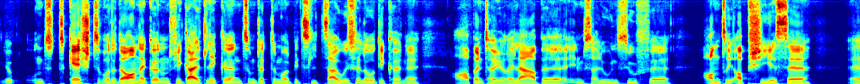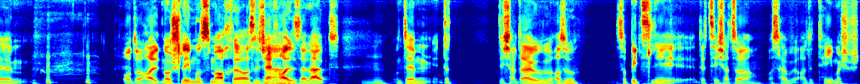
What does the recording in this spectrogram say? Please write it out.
Jupp. Und die Gäste, die da hingehen und viel Geld liegen, um dort mal ein bisschen zu Hause die können Abenteuer erleben, im Salon saufen, andere abschießen ähm, oder halt noch Schlimmeres machen. Also es ist Ja. eigentlich alles erlaubt. Und ähm, das, das ist halt auch, also so ein bisschen, das ist halt so, was auch halt das Thema ist,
